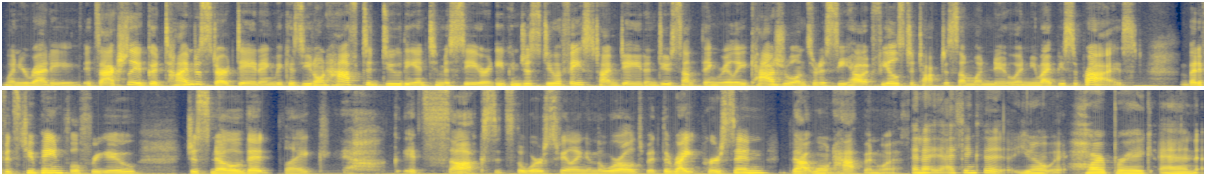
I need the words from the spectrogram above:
when you're ready. It's actually a good time to start dating because you don't have to do the intimacy, or you can just do a FaceTime date and do something really casual and sort of see how it feels to talk to someone new. And you might be surprised. But if it's too painful for you, just know that, like, it sucks. It's the worst feeling in the world. But the right person, that won't happen with. And I, I think that, you know, heartbreak and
